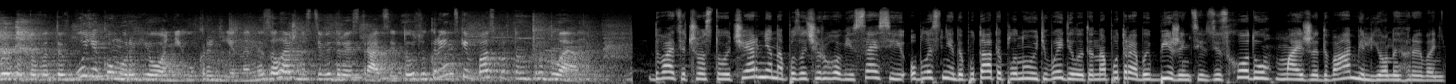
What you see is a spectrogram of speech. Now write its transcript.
виготовити в будь-якому регіоні України, незалежності від реєстрації, то з українським паспортом проблема. 26 червня на позачерговій сесії обласні депутати планують виділити на потреби біженців зі сходу майже 2 мільйони гривень.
